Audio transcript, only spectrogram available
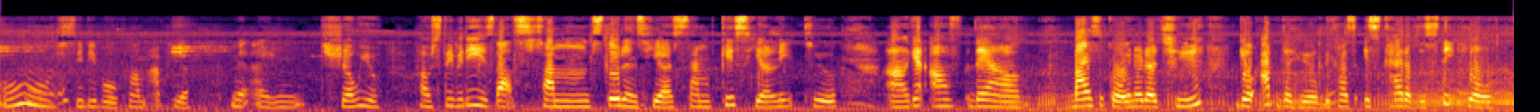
Oh, see people come up here. Let I show you it is. That some students here, some kids here need to uh, get off their bicycle in order to go up the hill because it's kind of the steep hill.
